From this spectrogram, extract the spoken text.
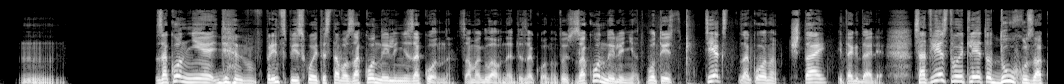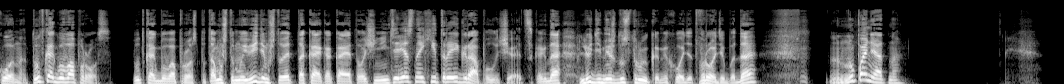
Закон не, в принципе, исходит из того, законно или незаконно. Самое главное для закона. То есть законно или нет. Вот есть текст закона, читай и так далее. Соответствует ли это духу закона? Тут как бы вопрос. Тут как бы вопрос, потому что мы видим, что это такая какая-то очень интересная хитрая игра получается, когда люди между струйками ходят, вроде бы, да? Ну, понятно.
